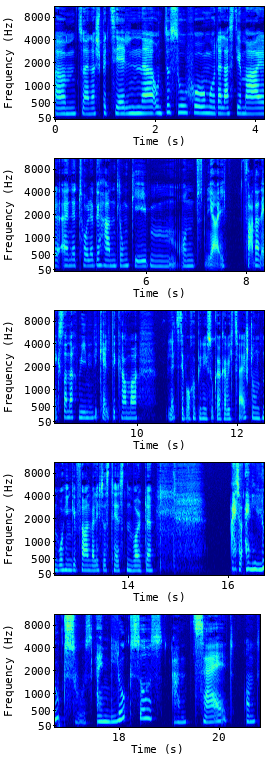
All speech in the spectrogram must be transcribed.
ähm, zu einer speziellen äh, Untersuchung oder lass dir mal eine tolle Behandlung geben. Und ja, ich fahre dann extra nach Wien in die Kältekammer. Letzte Woche bin ich sogar, glaube ich, zwei Stunden wohin gefahren, weil ich das testen wollte. Also ein Luxus, ein Luxus an Zeit und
